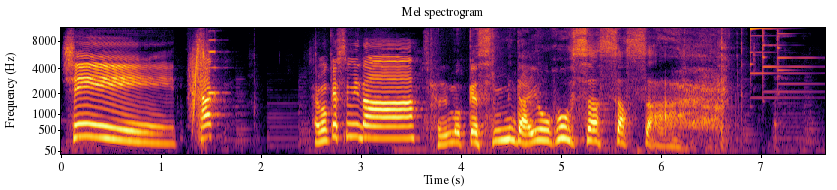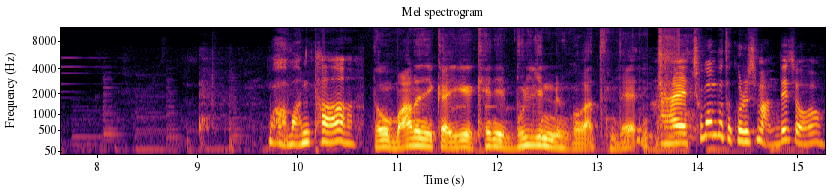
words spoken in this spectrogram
시작 잘 먹겠습니다 잘 먹겠습니다. 요 호 싸싸싸. 와 많다 너무 많으니까 이게 괜히 물리는 것 같은데. 아 초반부터 그러시면 안 되죠.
